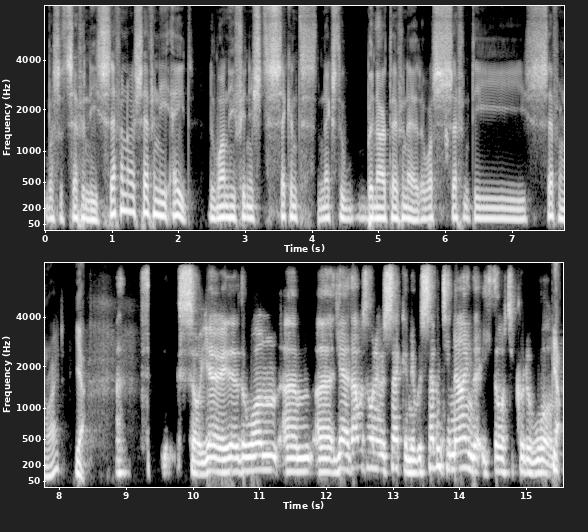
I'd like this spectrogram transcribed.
was it 77 or 78? The one he finished second next to Bernard Thévenet. It was 77, right? Yeah. So yeah, the one, um, uh, yeah, that was the one he was second. It was seventy nine that he thought he could have won. Yeah.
